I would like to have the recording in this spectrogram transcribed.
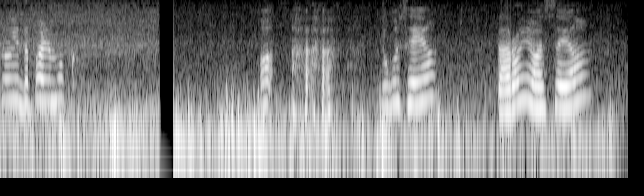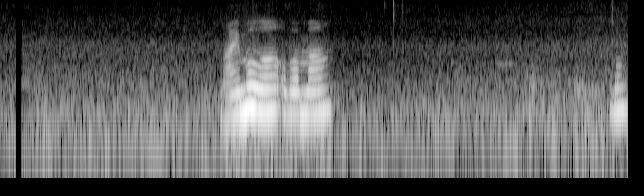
똥이도 빨리 먹어. 어? 누구세요? 나롱이 왔어요? 많이 먹어, 오바마. 뭐?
